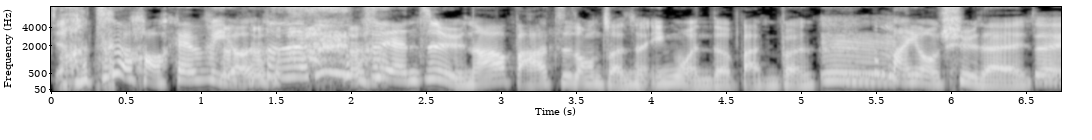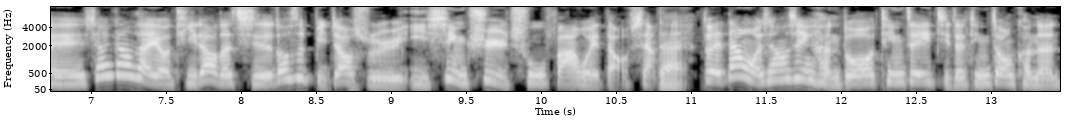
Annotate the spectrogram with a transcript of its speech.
这样。这个好 heavy 哦，就是自言自语，然后把它自动转成英文的版本，嗯，蛮有趣的哎。对，像刚才有提到的，其实都是比较属于以兴趣出发为导向，对对。但我相信很多听这一集的听众，可能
